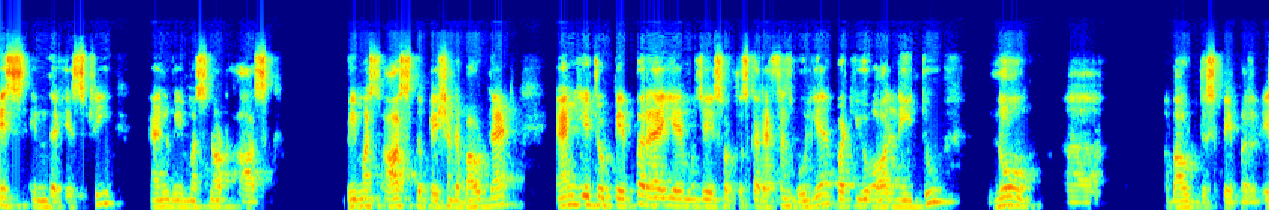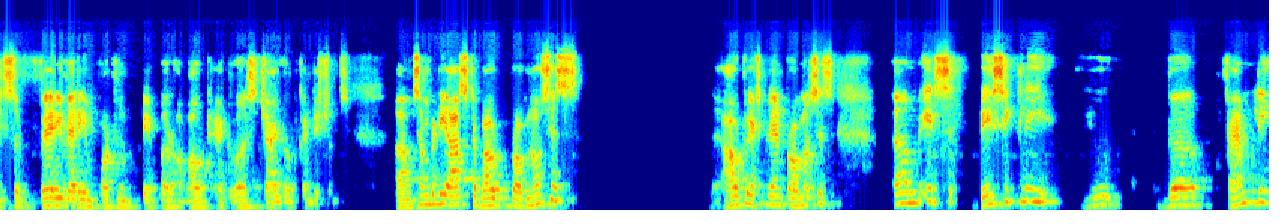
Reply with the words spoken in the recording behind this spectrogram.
miss in the history and we must not ask we must ask the patient about that and ये जो पेपर है, ये मुझे इस वक्त उसका रेफरेंस भूल गया but you all need to know about this paper. It's a very, very important paper about adverse childhood conditions. Um, somebody asked about prognosis. How to explain prognosis? Um, it's basically you. The family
